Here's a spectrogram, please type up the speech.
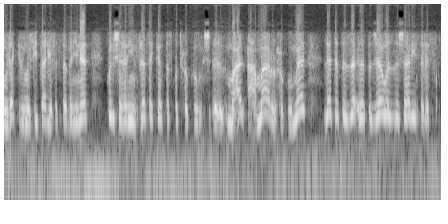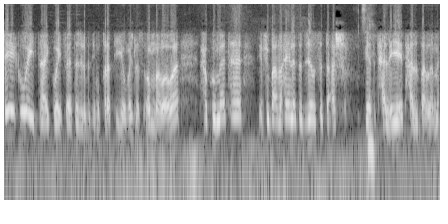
أذكر أنه في إيطاليا في الثمانينات كل شهرين ثلاثة كانت تسقط حكومة مع- أعمار الحكومات لا تتجاوز شهرين ثلاثة. هي الكويت هاي الكويت فيها تجربة ديمقراطية ومجلس أمة و حكوماتها في بعض الأحيان لا تتجاوز ستة أشهر. هي. تتحل هي تحل البرلمان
